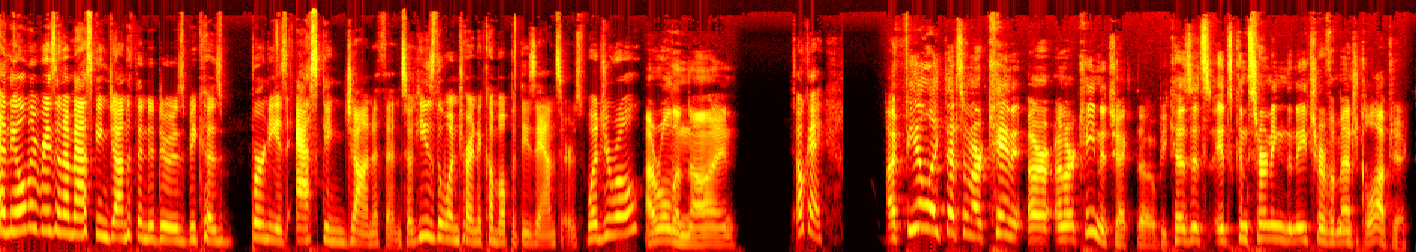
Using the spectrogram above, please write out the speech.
and the only reason I'm asking Jonathan to do it is because Bernie is asking Jonathan. So he's the one trying to come up with these answers. What'd you roll? I rolled a 9. Okay. I feel like that's an arcana or an arcana check though because it's it's concerning the nature of a magical object.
